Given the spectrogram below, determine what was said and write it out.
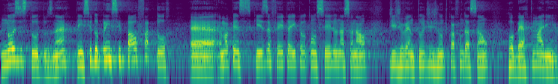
nos estudos, né? tem sido o principal fator. É, é uma pesquisa feita aí pelo Conselho Nacional de Juventude junto com a Fundação Roberto Marinho.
